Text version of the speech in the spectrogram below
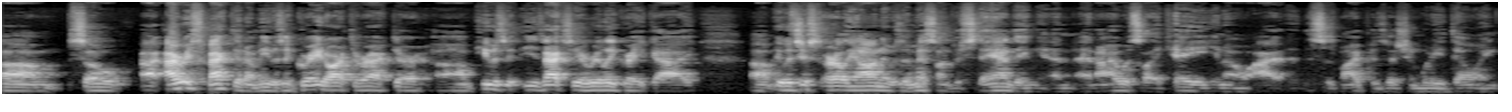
Um, so I, I, respected him. He was a great art director. Um, he was he's actually a really great guy. Um, it was just early on, there was a misunderstanding. And, and I was like, hey, you know, I, this is my position. What are you doing?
